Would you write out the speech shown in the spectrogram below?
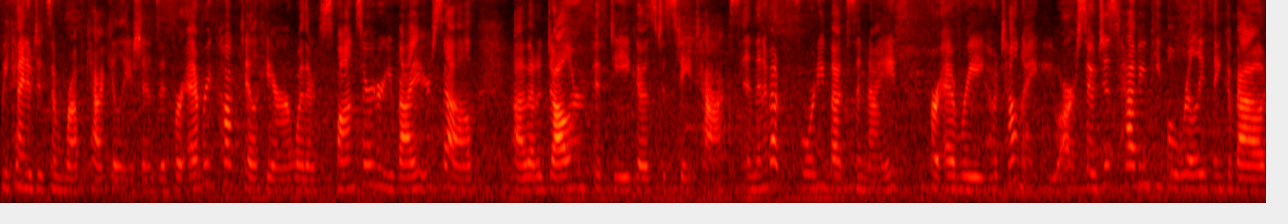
we kind of did some rough calculations. And for every cocktail here, whether it's sponsored or you buy it yourself, uh, about a dollar and fifty goes to state tax, and then about 40 bucks a night for every hotel night you are. So just having people really think about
